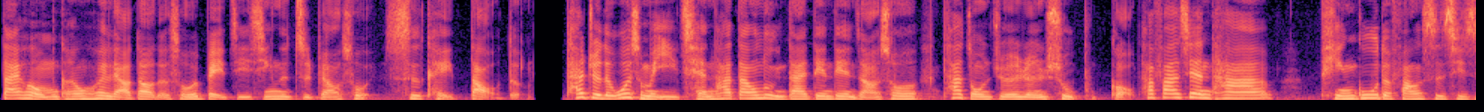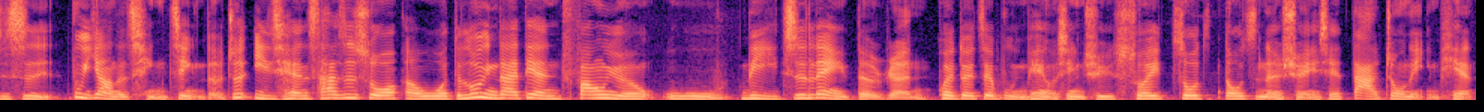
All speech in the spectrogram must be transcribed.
待会我们可能会聊到的所谓北极星的指标，是是可以到的。他觉得为什么以前他当录影带店店长的时候，他总觉得人数不够。他发现他。评估的方式其实是不一样的情境的，就以前他是说，呃，我的录影带店方圆五里之内的人会对这部影片有兴趣，所以都都只能选一些大众的影片。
